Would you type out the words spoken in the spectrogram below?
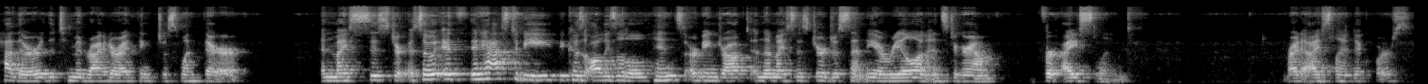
Heather, the timid rider, I think just went there. And my sister, so it, it has to be because all these little hints are being dropped. And then my sister just sent me a reel on Instagram for Iceland. Ride an Icelandic horse.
